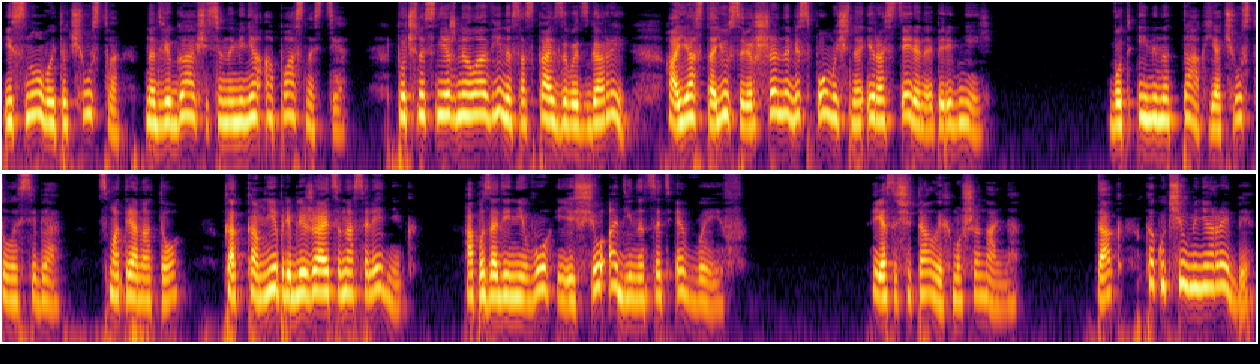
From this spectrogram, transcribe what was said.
И снова это чувство надвигающейся на меня опасности. Точно снежная лавина соскальзывает с горы, а я стою совершенно беспомощная и растерянная перед ней. Вот именно так я чувствовала себя, смотря на то, как ко мне приближается наследник, а позади него еще одиннадцать эввеев. Я сосчитала их машинально, так, как учил меня Рэбби,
